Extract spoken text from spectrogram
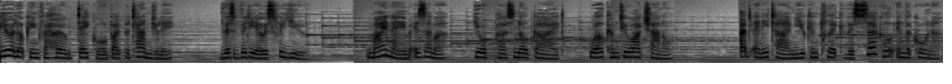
you're looking for home decor by Patanjali, this video is for you. My name is Emma, your personal guide. Welcome to our channel. At any time you can click this circle in the corner,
